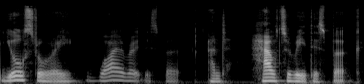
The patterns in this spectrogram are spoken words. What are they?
your story, why I wrote this book, and how to read this book.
